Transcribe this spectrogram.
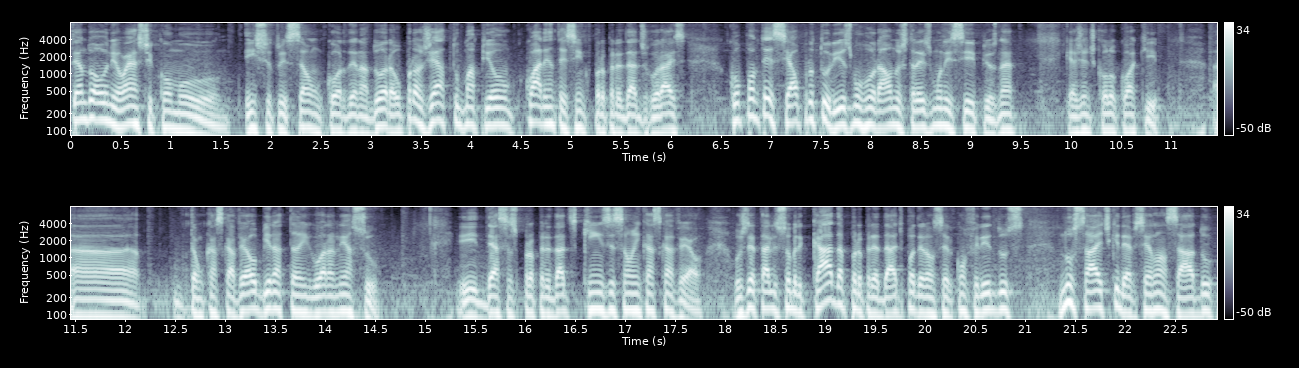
tendo a UniOeste como instituição coordenadora, o projeto mapeou 45 propriedades rurais com potencial para o turismo rural nos três municípios, né? Que a gente colocou aqui. Ah, então, Cascavel, Biratã e Guaraniaçu. E dessas propriedades, 15 são em Cascavel. Os detalhes sobre cada propriedade poderão ser conferidos no site que deve ser lançado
